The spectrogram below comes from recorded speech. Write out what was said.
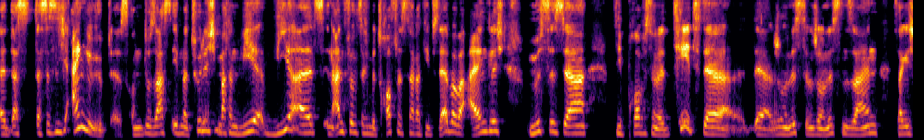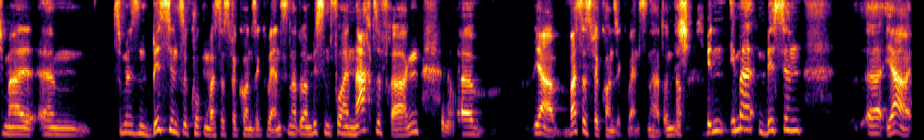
äh, dass, dass das nicht eingeübt ist. Und du sagst eben, natürlich machen wir, wir als in Anführungszeichen betroffenes Narrativ selber, aber eigentlich müsste es ja die Professionalität der, der Journalistinnen und Journalisten sein, sage ich mal, ähm, zumindest ein bisschen zu gucken, was das für Konsequenzen hat, oder ein bisschen vorher nachzufragen, genau. äh, ja, was das für Konsequenzen hat. Und ich bin immer ein bisschen äh, ja,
